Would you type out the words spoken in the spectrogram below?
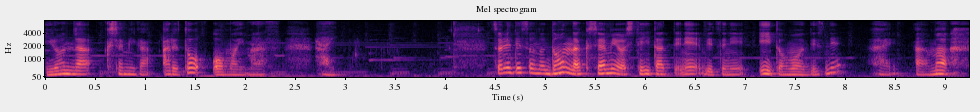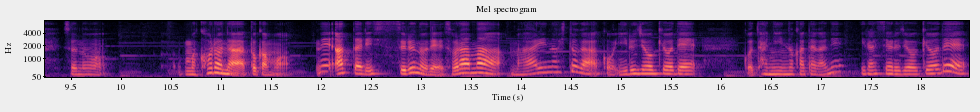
いろんなくしゃみがあると思います。はいそれでそのどんなくしゃみをしていたってね別にいいと思うんですね。はい、あまあその、まあ、コロナとかもねあったりするのでそれはまあ周りの人がこういる状況でこう他人の方がねいらっしゃる状況で、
